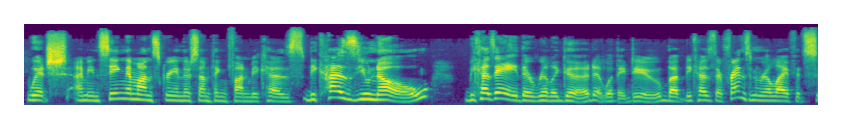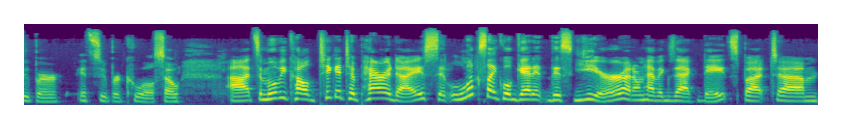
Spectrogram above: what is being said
Which I mean, seeing them on screen, there's something fun because because you know because a they're really good at what they do, but because they're friends in real life, it's super it's super cool. So uh, it's a movie called Ticket to Paradise. It looks like we'll get it this year. I don't have exact dates, but um,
